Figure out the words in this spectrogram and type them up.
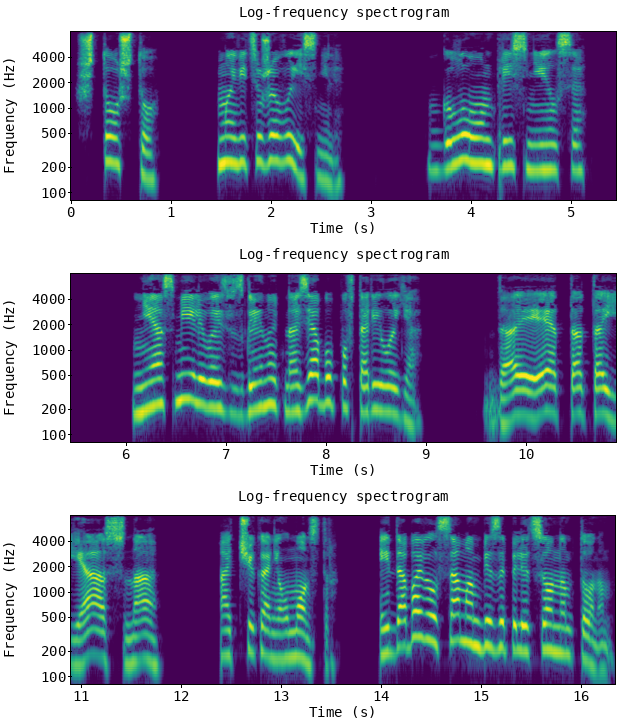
«Что-что? Мы ведь уже выяснили». Глун приснился, не осмеливаясь взглянуть на зябу, повторила я. «Да это-то ясно!» — отчеканил монстр и добавил самым безапелляционным тоном.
